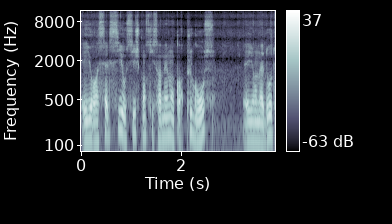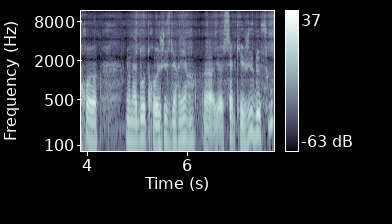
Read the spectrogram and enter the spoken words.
Et il y aura celle-ci aussi, je pense, qui sera même encore plus grosse. Et il y en a d'autres euh, il y en a d'autres juste derrière. Hein. celle qui est juste dessous.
